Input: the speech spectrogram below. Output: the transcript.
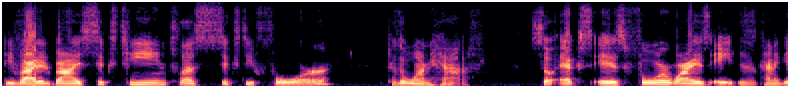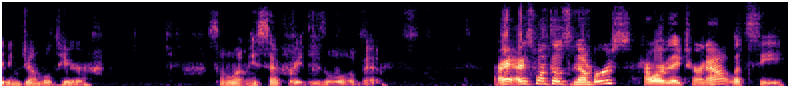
divided by 16 plus 64 to the 1 half. So x is 4, y is 8. This is kind of getting jumbled here. So let me separate these a little bit. All right, I just want those numbers, however they turn out. Let's see.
